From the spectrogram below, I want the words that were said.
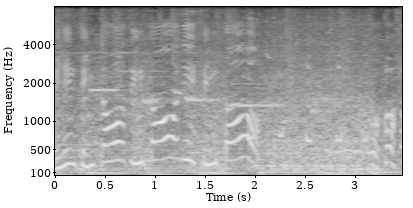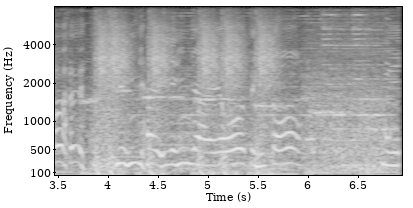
มีนินสิงโตสิงโตดิสิงโตโอ้ยยิ่งใหญ่ยิ่งใหญ่โอ้สิงโตนี่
